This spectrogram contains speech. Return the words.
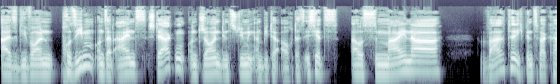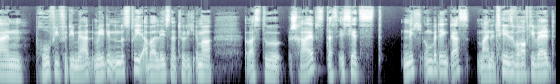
also die wollen Pro7 und Sat1 stärken und Join den Streaming-Anbieter auch. Das ist jetzt aus meiner Warte, ich bin zwar kein Profi für die Medienindustrie, aber lese natürlich immer, was du schreibst. Das ist jetzt nicht unbedingt das, meine These, worauf die Welt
